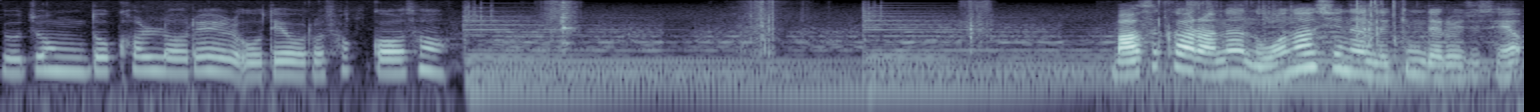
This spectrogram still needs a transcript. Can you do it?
이 정도 컬러를 5대5로 섞어서 마스카라는 원하시는 느낌대로 해주세요.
